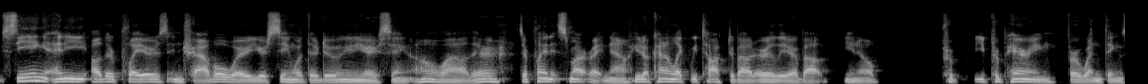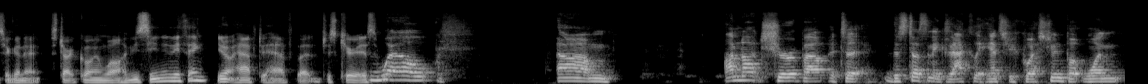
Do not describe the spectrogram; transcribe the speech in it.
seeing any other players in travel where you're seeing what they're doing and you're saying, "Oh wow, they're they're playing it smart right now." You know, kind of like we talked about earlier about you know pre- preparing for when things are going to start going well. Have you seen anything? You don't have to have, but just curious. Well, um, I'm not sure about it. To, this doesn't exactly answer your question, but one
